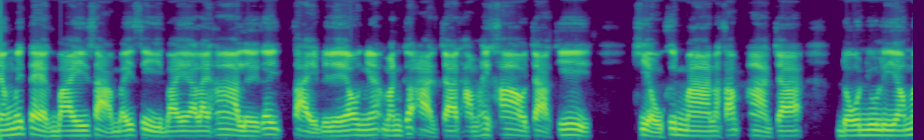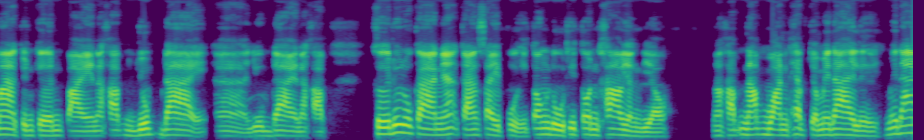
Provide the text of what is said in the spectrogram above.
ยังไม่แตกใบสามใบสี่ใบอะไรห้าเลยก็ใส่ไปแล้วเงี้ยมันก็อาจจะทำให้ข้าวจากที่เขียวขึ้นมานะครับ อาจจะโดนยูเรียมากจนเกินไปนะครับ ยุบได้อ่ายุบได้นะครับ คือฤดูกาลเนี้ยการใส่ปุ๋ยต้องดูที่ต้นข้าวอย่างเดียวนะครับ นับวันแทบจะไม่ได้เลย ไม่ได้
